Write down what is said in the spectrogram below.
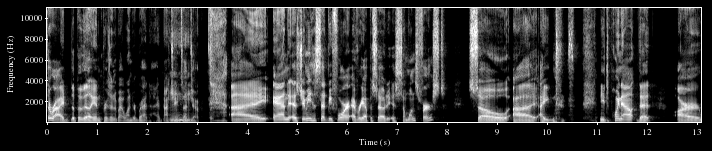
the ride, the pavilion, presented by Wonder Bread. I have not changed that Mm. joke. Uh, and as Jimmy has said before, every episode is someone's first. So uh, I need to point out that our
